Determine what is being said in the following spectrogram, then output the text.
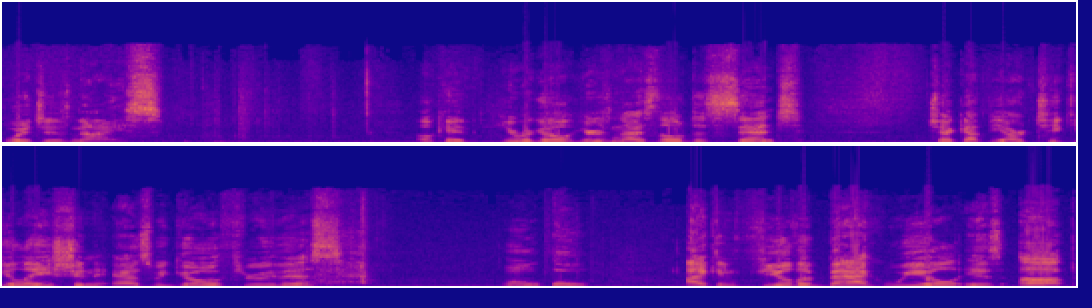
which is nice. Okay, here we go. Here's a nice little descent. Check out the articulation as we go through this. Oh, oh, I can feel the back wheel is up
